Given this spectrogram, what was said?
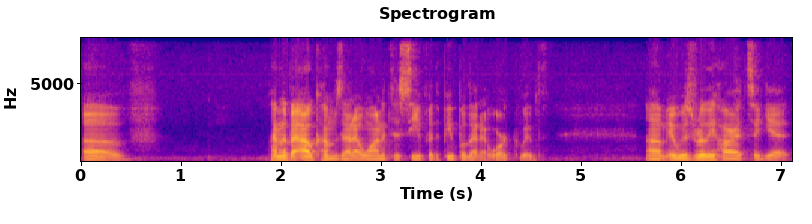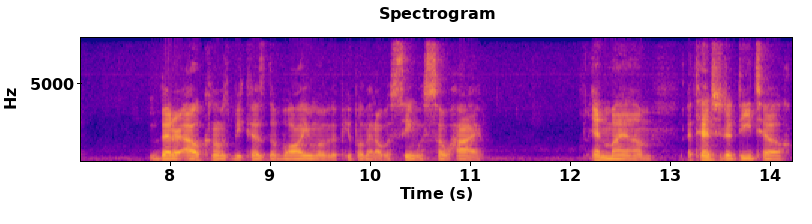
of kind of the outcomes that I wanted to see for the people that I worked with. Um, it was really hard to get better outcomes because the volume of the people that I was seeing was so high, and my um, attention to detail.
